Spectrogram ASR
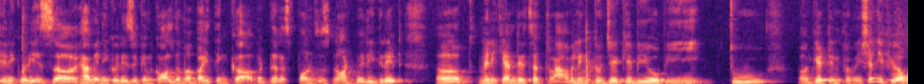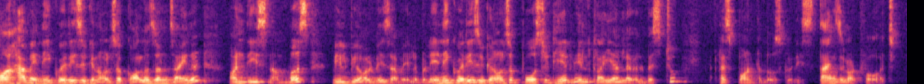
any queries, uh, have any queries, you can call them up. I think, uh, but the response is not very great. Uh, many candidates are traveling to JKBOPE to uh, get information. If you have any queries, you can also call us on ZyNerd on these numbers. We'll be always available. Any queries, you can also post it here. We'll try our level best to respond to those queries. Thanks a lot for watching.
